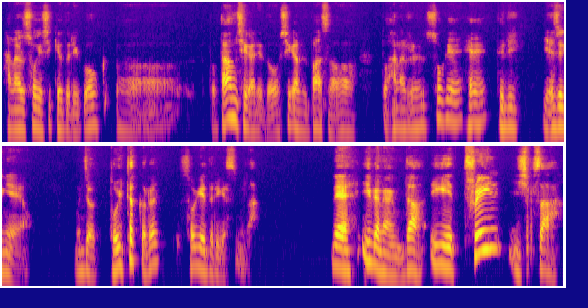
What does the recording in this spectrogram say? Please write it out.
하나를 소개시켜 드리고 어, 또 다음 시간에도 시간을 봐서 또 하나를 소개해 드릴 예정이에요. 먼저 도이터 거를 소개해 드리겠습니다. 네, 이 배낭입니다. 이게 Trail 24,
